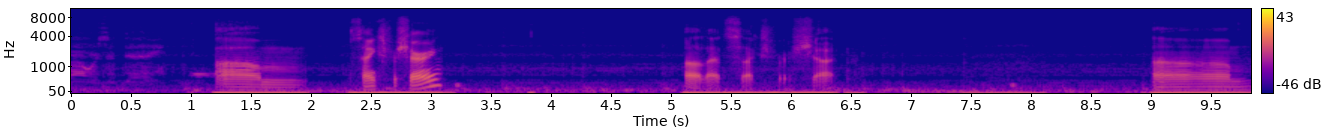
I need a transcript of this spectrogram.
hours a day. Um, thanks for sharing. Oh, that sucks for a shot. Um.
